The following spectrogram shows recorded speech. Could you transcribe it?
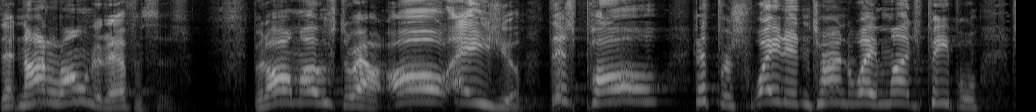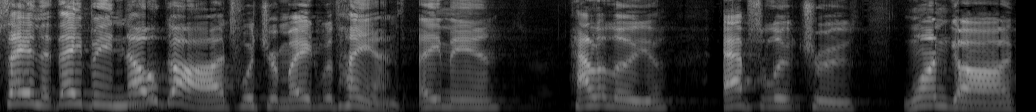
that not alone at Ephesus, but almost throughout all Asia, this Paul hath persuaded and turned away much people, saying that they be no gods which are made with hands. Amen. Hallelujah absolute truth, one God,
